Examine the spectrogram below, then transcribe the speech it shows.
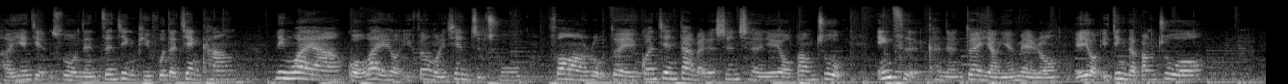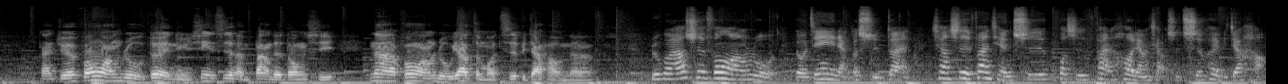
和烟碱素能增进皮肤的健康。另外啊，国外也有一份文献指出，蜂王乳对关键蛋白的生成也有帮助，因此可能对养颜美容也有一定的帮助哦。感觉蜂王乳对女性是很棒的东西。那蜂王乳要怎么吃比较好呢？如果要吃蜂王乳，有建议两个时段，像是饭前吃或是饭后两小时吃会比较好。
